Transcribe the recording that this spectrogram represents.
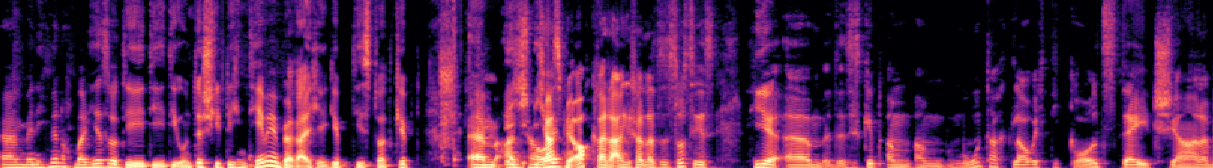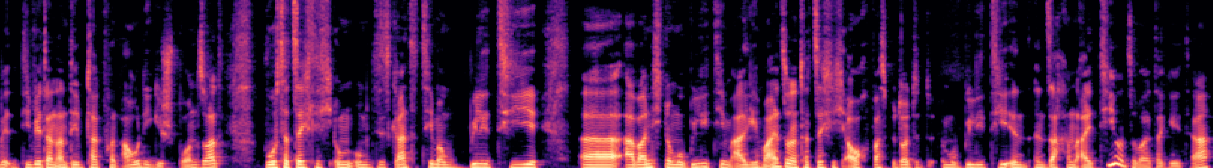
ähm, wenn ich mir nochmal hier so die, die, die unterschiedlichen Themenbereiche gibt, die es dort gibt, ähm, anschaue. Ich, ich habe es mir auch gerade angeschaut, also das Lustige ist, hier, ähm, es gibt am, am Montag, glaube ich, die Gold Stage, ja, die wird dann an dem Tag von Audi gesponsert, wo es tatsächlich um, um dieses ganze Thema Mobility, äh, aber nicht nur Mobility im Allgemeinen, sondern tatsächlich auch, was bedeutet Mobility in, in Sachen IT und so weiter geht, ja.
